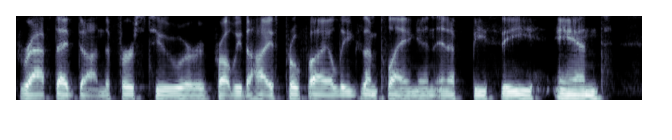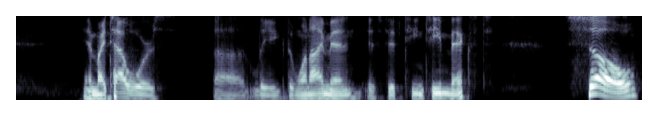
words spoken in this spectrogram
draft I've done. The first two are probably the highest profile leagues I'm playing in, NFBC and and my Tout Wars uh, league. The one I'm in is 15 team mixed. So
